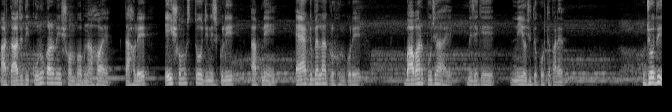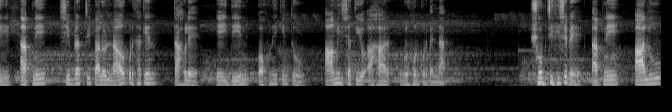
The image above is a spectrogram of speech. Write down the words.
আর তা যদি কোনো কারণেই সম্ভব না হয়, তাহলে এই সমস্ত জিনিসগুলি আপনি একবেলা গ্রহণ করে বাবার পূজায় নিজেকে নিয়োজিত করতে পারেন। যদি আপনি শিবরাত্রি পালন নাও করে থাকেন, তাহলে এই দিন কখনোই কিন্তু আমিষ জাতীয় আহার গ্রহণ করবেন না। সবজি হিসেবে আপনি আলু,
